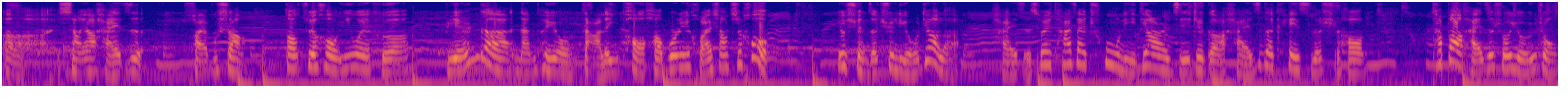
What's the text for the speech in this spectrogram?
呃，想要孩子怀不上，到最后因为和别人的男朋友打了一炮，好不容易怀上之后，又选择去流掉了。孩子，所以他在处理第二集这个孩子的 case 的时候，他抱孩子的时候有一种，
